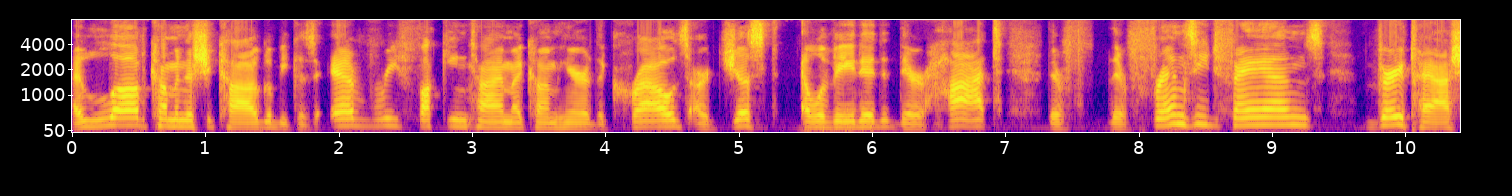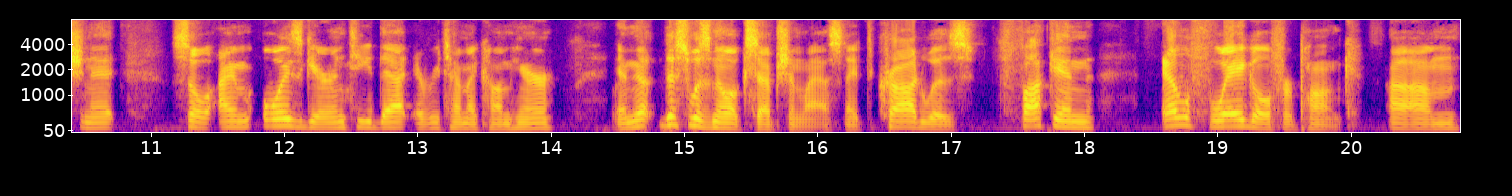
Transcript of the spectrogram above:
I love coming to Chicago because every fucking time I come here, the crowds are just elevated. They're hot. They're they're frenzied fans, very passionate. So I'm always guaranteed that every time I come here. And th- this was no exception last night. The crowd was fucking el fuego for punk. Um,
